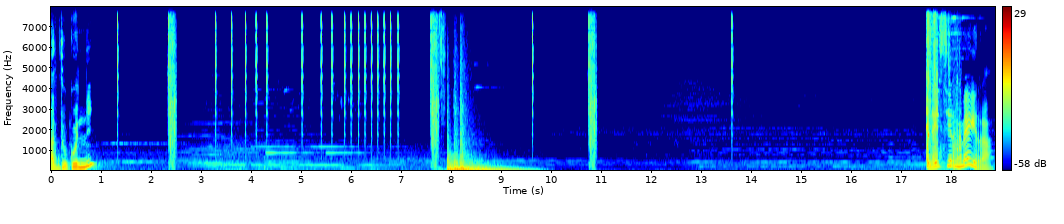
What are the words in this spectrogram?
Harpa duguni? Neisir Meira.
